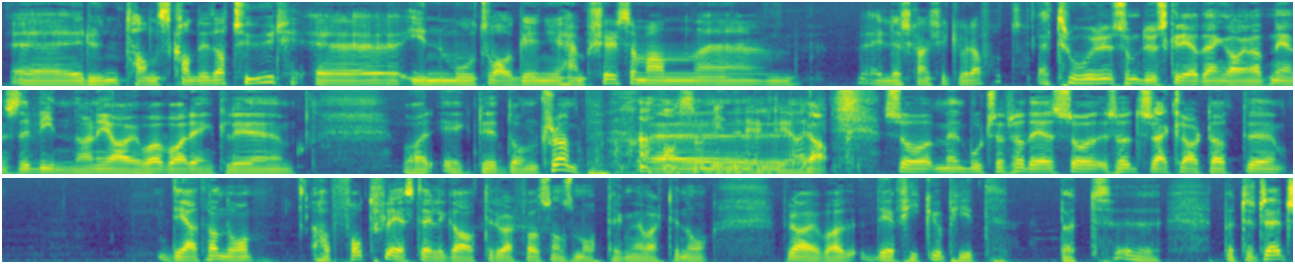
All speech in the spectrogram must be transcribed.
rundt hans kandidatur inn mot valget i New Hampshire, som han ellers kanskje ikke ville ha fått? Jeg tror, som du skrev den gangen, at den eneste vinneren i Iowa var egentlig var egentlig Donald Trump. Som vinner hele tida. Ja, så, men bortsett fra det, så, så, så er det klart at eh, det at han nå har fått flest delegater, i hvert fall sånn som opptellingen har vært til nå, fra Iowa, det fikk jo Pete Butt, uh, Buttigieg.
